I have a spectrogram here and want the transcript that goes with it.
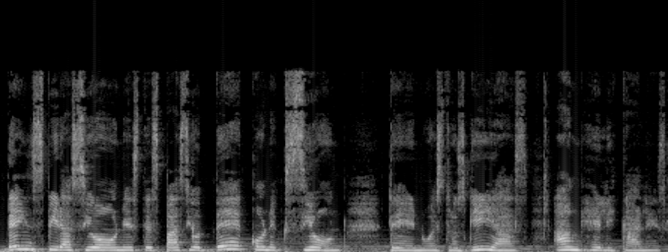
de inspiración, este espacio de conexión de nuestros guías angelicales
